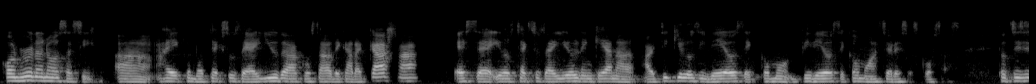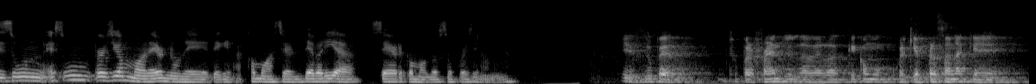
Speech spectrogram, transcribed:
con Runa no es así. Ah, hay como textos de ayuda acostados de cada caja, este, y los textos de ayuda linkean a artículos y videos de cómo, videos de cómo hacer esas cosas. Entonces es un, es un versión moderno de, de, cómo hacer, debería ser como los softwares de nómina. Sí, súper, súper friendly, la verdad, que como cualquier persona que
